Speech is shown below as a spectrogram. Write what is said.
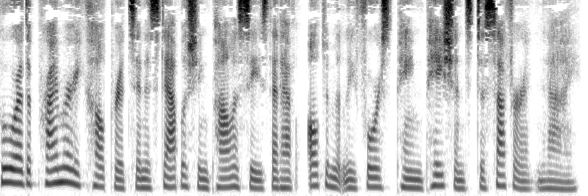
who are the primary culprits in establishing policies that have ultimately forced pain patients to suffer and die.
